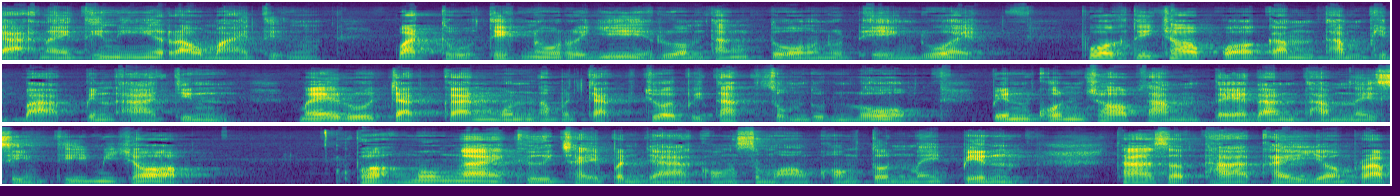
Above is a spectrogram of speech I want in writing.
ยะในที่นี้เราหมายถึง วัตถุเทคโนโลยีรวมทั้งตัวมนุษย์เองด้วย พวกที่ชอบก่อกรรมทำผิดบาปเป็นอาจิน ไม่รู้จักการหมุนธรรมจักรช่วยพิทักษ์สมดุลโลก เป็นคนชอบทำแต่ดันทำในสิ่งที่ไม่ชอบ เพราะโง่ง่ายคือใช้ปัญญาของสมองของตนไม่เป็น ถ้าศรัทธาใครยอมรับ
